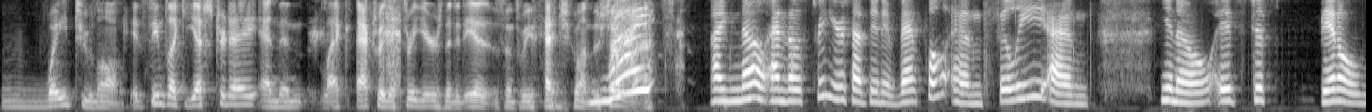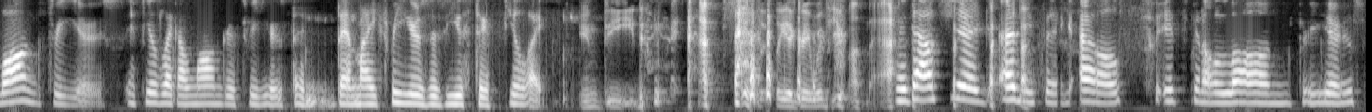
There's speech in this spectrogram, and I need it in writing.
way too long. It seems like yesterday and then like actually the 3 years that it is since we've had you on the show. Right? Last. I know. And those 3 years have been eventful and silly and you know, it's just been a long 3 years. It feels like a longer 3 years than than my 3 years is used to feel like. Indeed. Absolutely agree with you on that. Without saying anything else, it's been a long three years.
